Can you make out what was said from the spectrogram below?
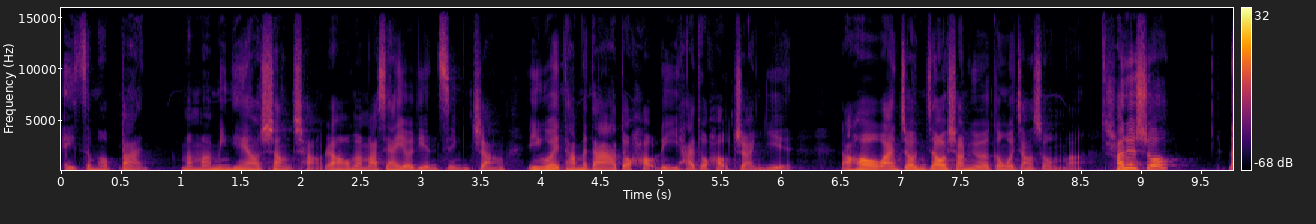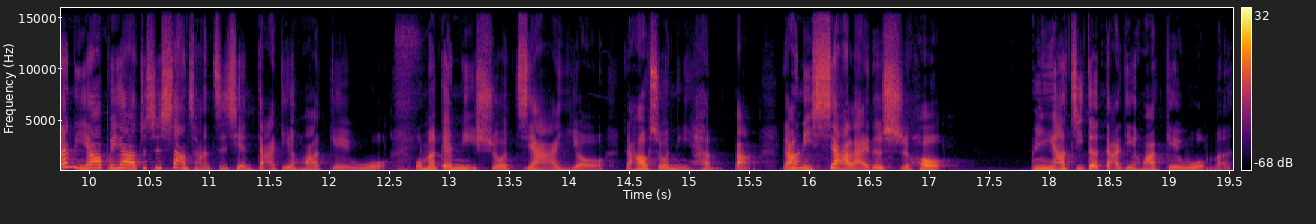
哎，怎么办？妈妈明天要上场，然后妈妈现在有点紧张，因为他们大家都好厉害，都好专业。然后完之后，你知道我小女儿跟我讲什么吗？她就说：“那你要不要就是上场之前打电话给我，我们跟你说加油，然后说你很棒，然后你下来的时候。”你也要记得打电话给我们。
